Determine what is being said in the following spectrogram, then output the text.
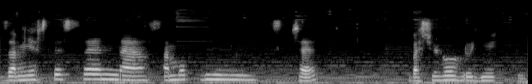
Zaměřte se na samotný střed vašeho hrudníku.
